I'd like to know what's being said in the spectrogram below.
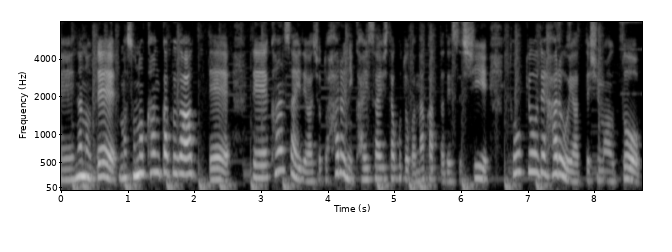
えー、なので、まあ、その感覚があってで関西ではちょっと春に開催したことがなかったですし東京で春をやってしまうと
